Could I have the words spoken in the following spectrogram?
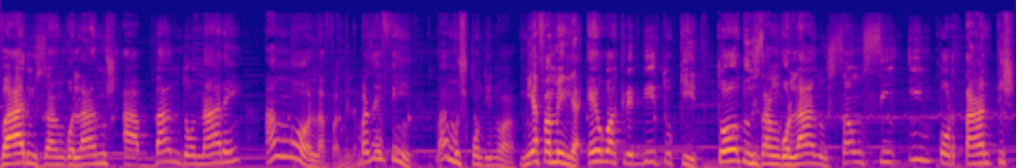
vários angolanos a abandonarem Angola, família. Mas enfim, vamos continuar. Minha família, eu acredito que todos os angolanos são sim importantes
